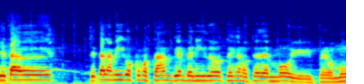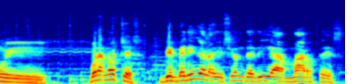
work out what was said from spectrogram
¿Qué tal? ¿Qué tal amigos? ¿Cómo están? Bienvenidos. Tengan ustedes muy, pero muy buenas noches. Bienvenido a la edición de día martes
